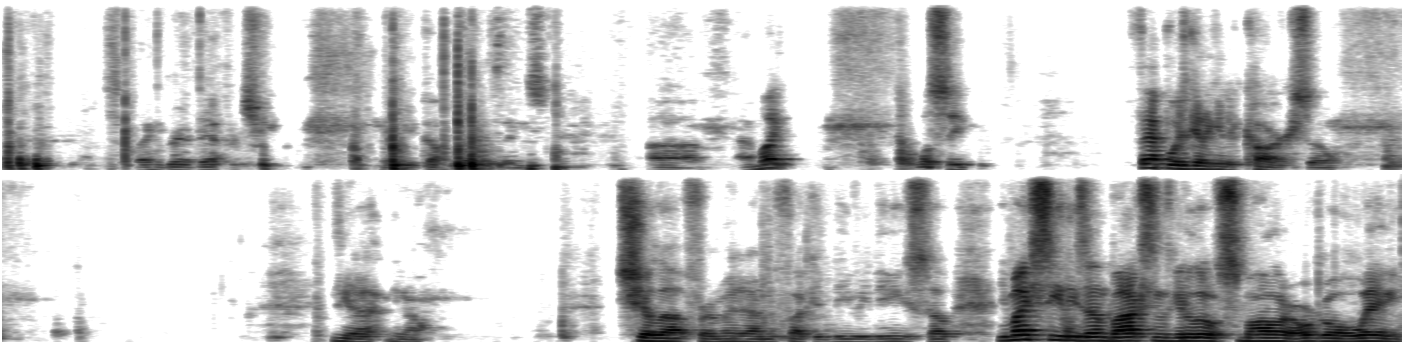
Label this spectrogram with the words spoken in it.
So if I can grab that for cheap, maybe a couple other things. Um, I might. We'll see. Fat Boy's got to get a car, so he's got to, you know, chill out for a minute on the fucking DVDs. So you might see these unboxings get a little smaller or go away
